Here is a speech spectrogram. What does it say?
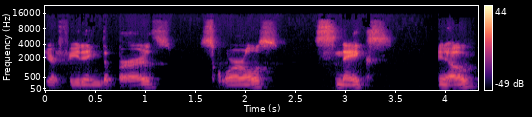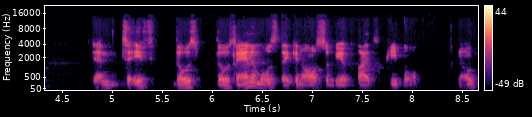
You're feeding the birds, squirrels, snakes, you know, and to, if those those animals, they can also be applied to people. You know,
